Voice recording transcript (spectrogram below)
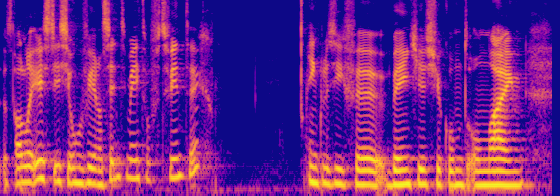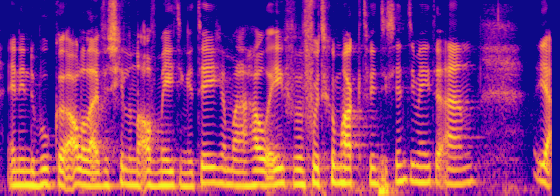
het allereerste is hij ongeveer een centimeter of twintig. Inclusief eh, beentjes. Je komt online en in de boeken allerlei verschillende afmetingen tegen. Maar hou even voor het gemak 20 centimeter aan. Ja,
